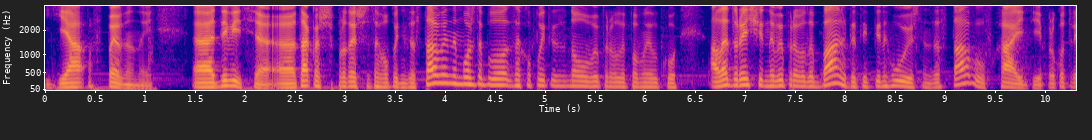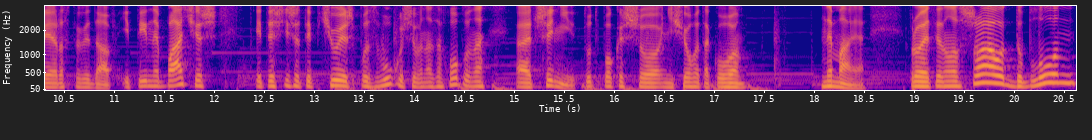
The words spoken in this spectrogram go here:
я впевнений. Е, дивіться, е, також про те, що захоплені застави не можна було захопити, знову виправили помилку. Але, до речі, не виправили баг, де ти пінгуєш на заставу в хайді, про котрий я розповідав, і ти не бачиш. І точніше, ти чуєш по звуку, чи вона захоплена е, чи ні. Тут поки що нічого такого немає. Про Eternal Shroud, дублон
